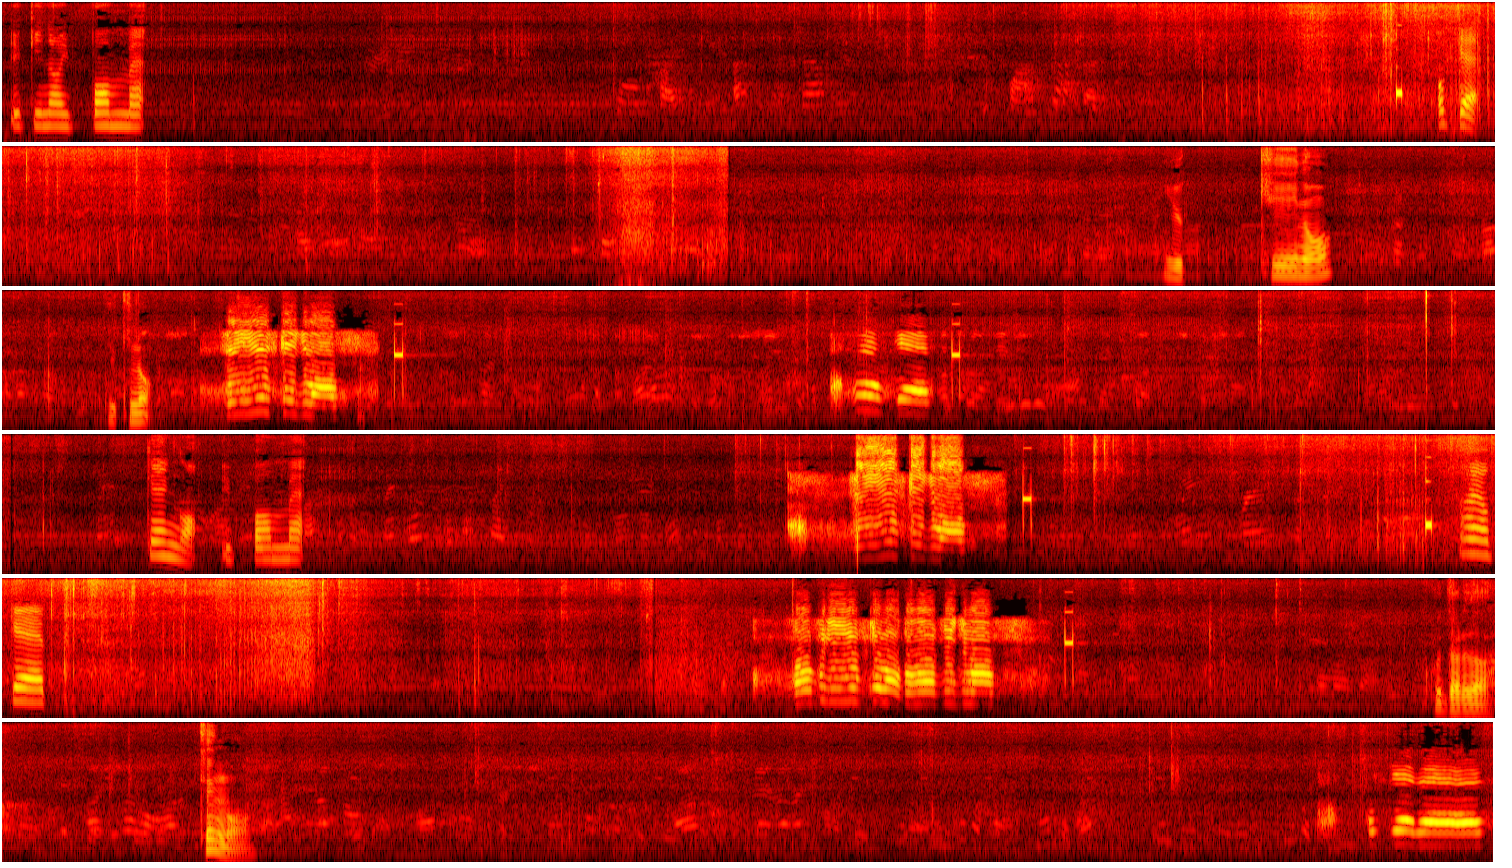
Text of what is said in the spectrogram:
雪の1本目オッケー雪の？雪の次、ユースケ行きます。はい、オッケー。健吾1本目次、ユースケ行きます。はいオッケーその次、ユースケの友達行きます。これ誰だ？健吾？オッケーです。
